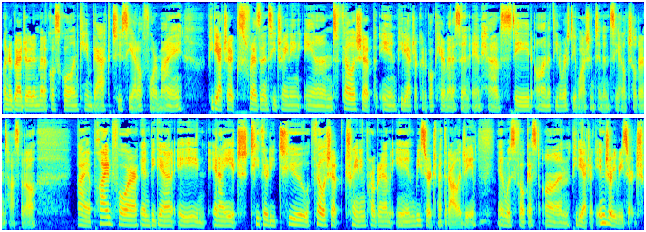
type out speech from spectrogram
undergraduate and medical school and came back to Seattle for my pediatrics residency training and fellowship in pediatric critical care medicine and have stayed on at the University of Washington and Seattle Children's Hospital. I applied for and began a NIH T32 fellowship training program in research methodology and was focused on pediatric injury research.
